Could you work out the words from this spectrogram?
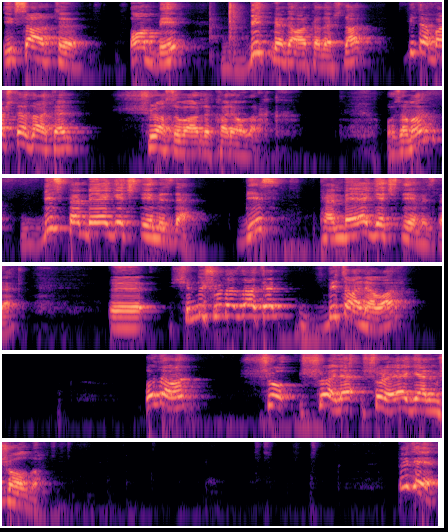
x artı 11 bitmedi arkadaşlar. Bir de başta zaten şurası vardı kare olarak. O zaman biz pembeye geçtiğimizde biz pembeye geçtiğimizde e, şimdi şurada zaten bir tane var. O zaman şu şöyle şuraya gelmiş oldu. Peki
